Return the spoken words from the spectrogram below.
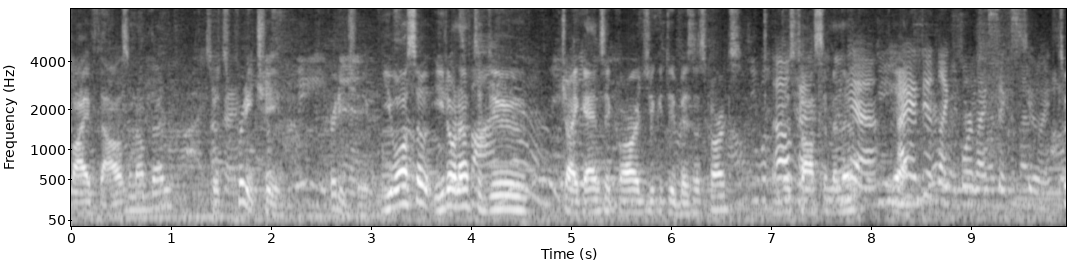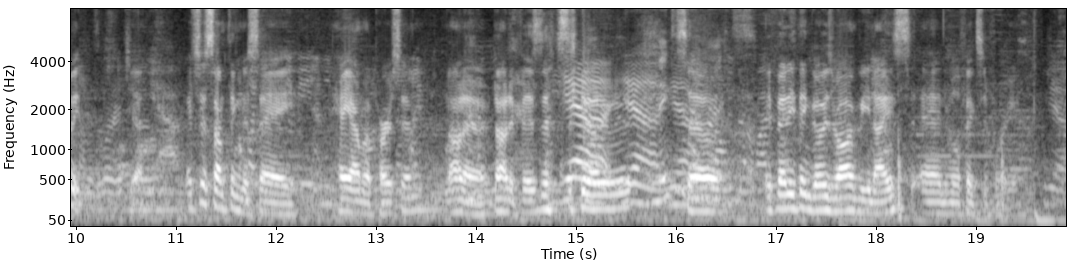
five thousand of them. So it's pretty cheap. Pretty cheap. You also you don't have to do gigantic cards. You could do business cards. And just toss them in there. Yeah. I did like four by six too. I think Sweet. is what I did. Yeah. It's just something to say, hey, I'm a person, not a not a business. you know what I Yeah, mean? yeah, Makes yeah. So difference. if anything goes wrong, be nice, and we'll fix it for you. yeah.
